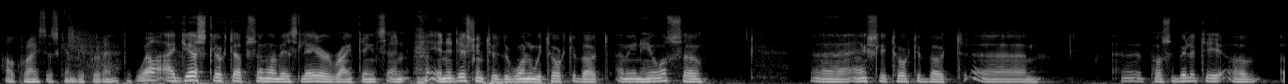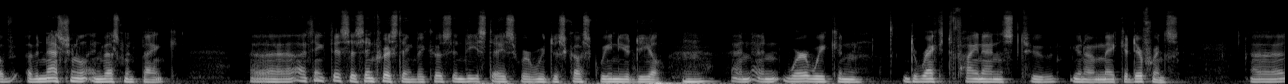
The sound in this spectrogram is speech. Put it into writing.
how crisis can be prevented. Well, I just looked up some of his later writings, and in addition to the one we talked about, I mean, he also uh, actually talked about. Um, uh, possibility of, of, of, a national investment bank. Uh, I think this is interesting because in these days where we discuss Green New Deal mm. and, and where we can direct finance to you know make a difference, uh,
